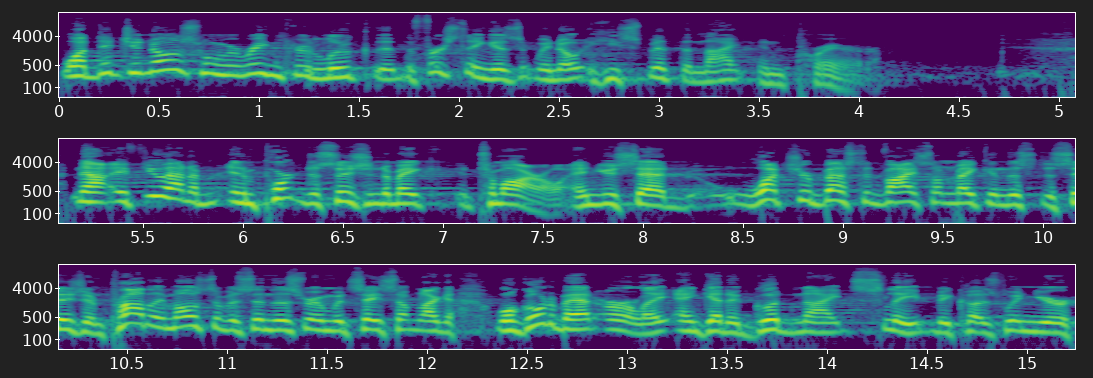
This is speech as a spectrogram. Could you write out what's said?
Well, did you notice when we were reading through Luke that the first thing is that we know he spent the night in prayer? Now, if you had an important decision to make tomorrow and you said, What's your best advice on making this decision? Probably most of us in this room would say something like, Well, go to bed early and get a good night's sleep because when, you're,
